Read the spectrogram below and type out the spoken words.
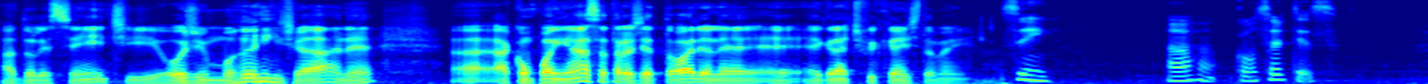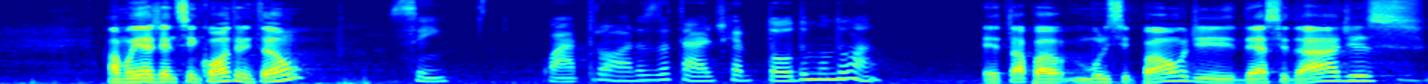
adolescente, hoje mãe já, né? acompanhar essa trajetória né, é, é gratificante também. Sim, uhum, com certeza. Amanhã a gente se encontra então? Sim, quatro horas da tarde, quero todo mundo lá etapa municipal de 10 cidades,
